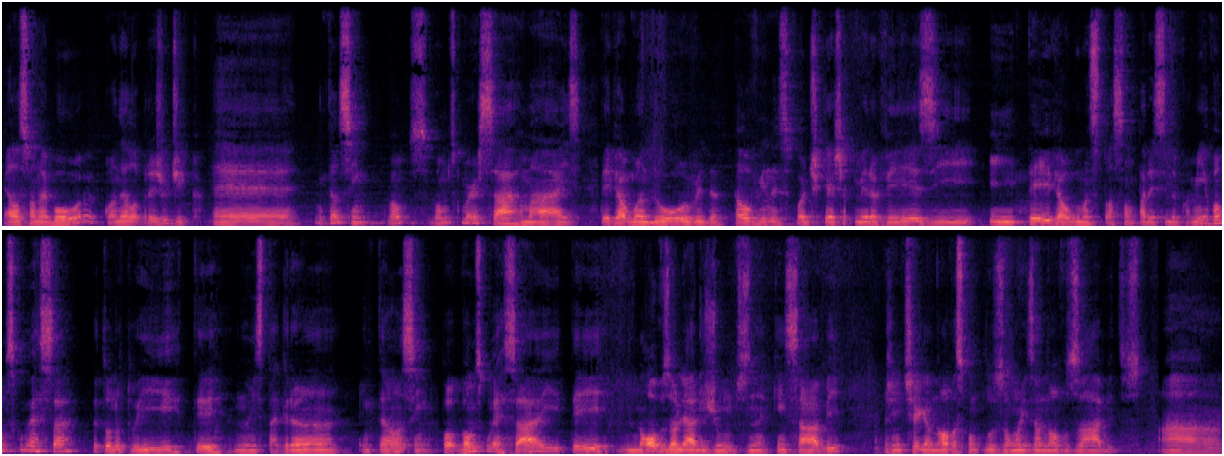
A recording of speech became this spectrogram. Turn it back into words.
Ela só não é boa quando ela prejudica. É... Então, assim, vamos, vamos conversar mais. Teve alguma dúvida? Tá ouvindo esse podcast a primeira vez e, e teve alguma situação parecida com a minha? Vamos conversar. Eu tô no Twitter, no Instagram. Então, assim, vamos conversar e ter novos olhares juntos, né? Quem sabe a gente chega a novas conclusões, a novos hábitos, a,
